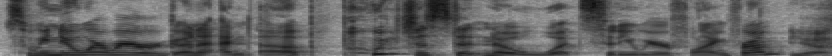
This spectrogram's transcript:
So we knew where we were going to end up, but we just didn't know what city we were flying from. yeah.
